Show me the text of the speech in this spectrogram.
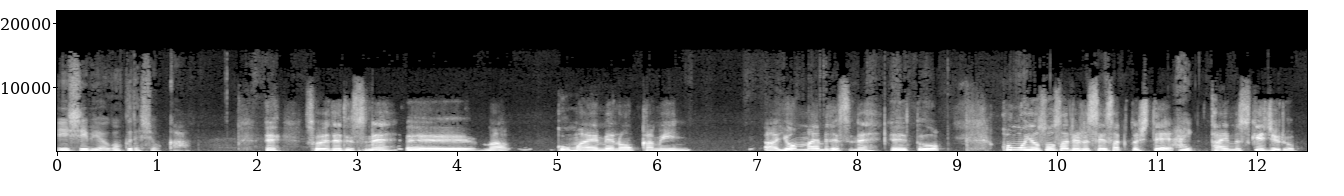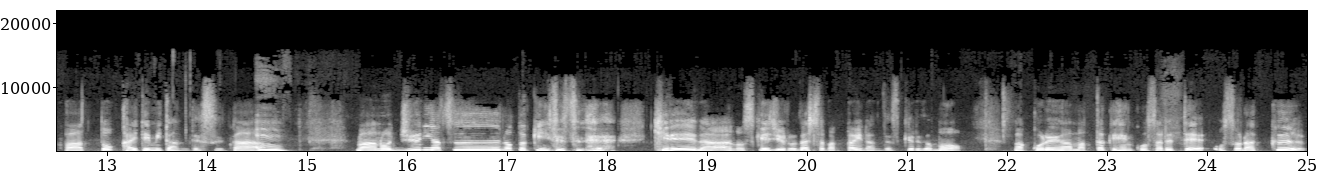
ECB は動くでしょうか？え、それでですね、えーまあ5枚目の紙あ、4枚目ですね。えっ、と、今後予想される政策として、はいタイムスケジュールをパーッと書いてみたんですが、ええまあ、あの、12月の時にですね、綺麗なあのスケジュールを出したばっかりなんですけれども、まあ、これが全く変更されて、おそらく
